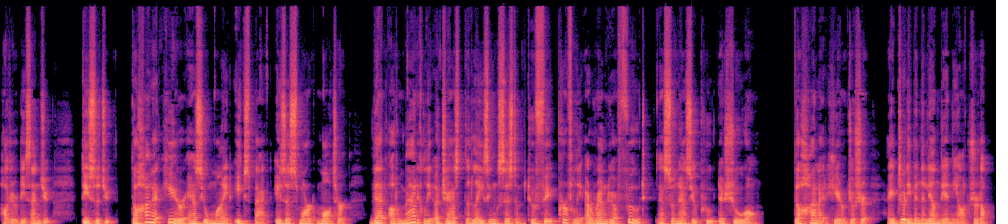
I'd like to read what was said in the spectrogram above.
好，这是第三句。第四句，The highlight here, as you might expect, is a smart motor that automatically adjusts the lacing system to fit perfectly around your foot as soon as you put the shoe on. The highlight here 就是，哎，这里边的亮点你要知道，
